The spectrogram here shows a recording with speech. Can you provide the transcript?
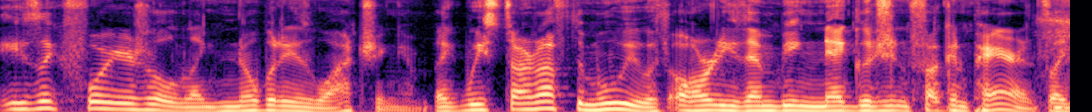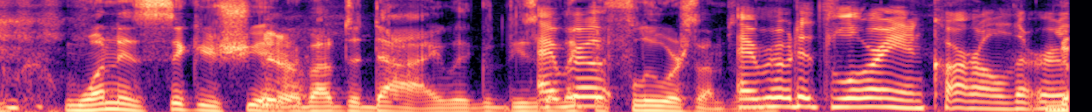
he's like four years old. Like nobody's watching him. Like we start off the movie with already them being negligent fucking parents. Like one is sick as shit, Yeah. about to die. Like he's I got like the flu or something. I wrote it's Lori and Carl the early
